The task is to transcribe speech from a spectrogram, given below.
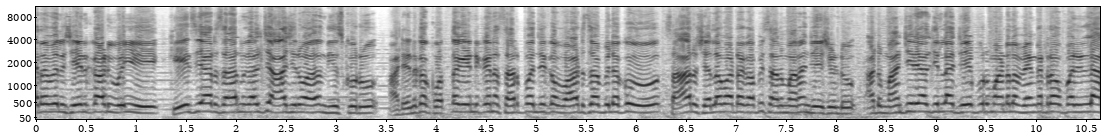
ఎర్రవెల్లి చేనుకాడి పోయి కేసీఆర్ సార్ను కలిసి ఆశీర్వాదం తీసుకురు అటు వెనుక కొత్తగా ఎన్నికైన సర్పంచ్ ఇంకా వార్డు సభ్యులకు సారు చెల్లబట్ట కప్పి సన్మానం చేసిండు. అటు మంచిర్యాల జిల్లా జైపూర్ మండలం వెంకట్రావుపల్లిలో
